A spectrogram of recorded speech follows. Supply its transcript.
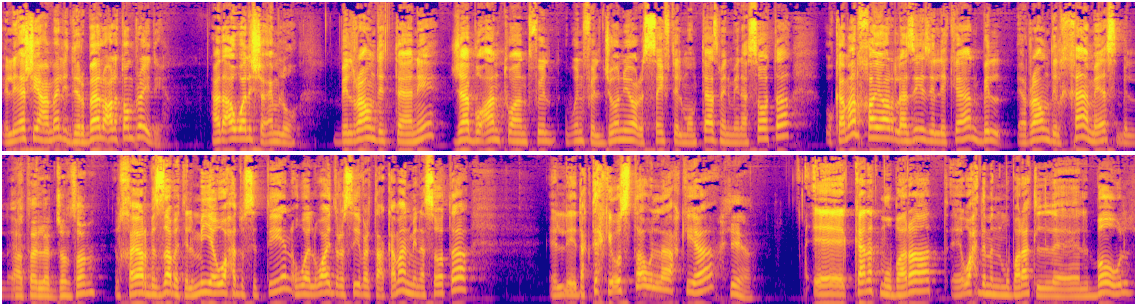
اللي إيش يعمل؟ يدير باله على توم بريدي. هذا أول شيء عملوه. بال round الثاني جابوا انتوان فيلد وينفيلد جونيور ال safety الممتاز من مينيسوتا. وكمان خيار لذيذ اللي كان بال round الخامس بال... آه تايلر جونسون. الخيار بالضبط ال 161 هو ال wide receiver تاع كمان مينيسوتا. اللي بدك تحكي قصته ولا أحكيها؟ أحكيها. كانت مباراة إيه، واحدة من مباريات ال- ال bowl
